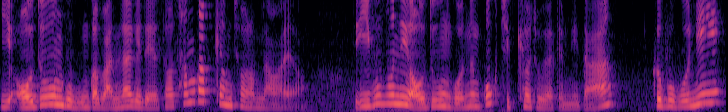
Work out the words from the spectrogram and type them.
이 어두운 부분과 만나게 돼서 삼각형처럼 나와요. 이 부분이 어두운 거는 꼭 지켜줘야 됩니다. 그 부분이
